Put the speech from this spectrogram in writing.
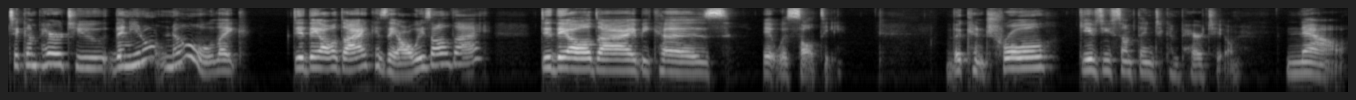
to compare to, then you don't know, like, did they all die because they always all die? Did they all die because it was salty? The control gives you something to compare to. Now,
